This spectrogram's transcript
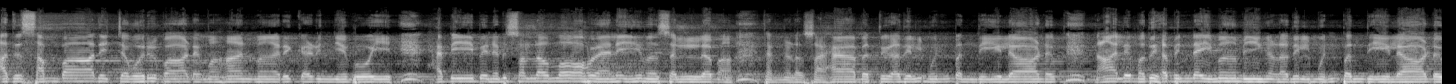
അത് സമ്പാദിച്ച ഒരുപാട് മഹാന്മാര് കഴിഞ്ഞു പോയി. ഹബീബ് നബി സല്ലാഹു അലൈ വസല്ലമ തങ്ങളെ സഹാബത്ത് അതിൽ മുൻപന്തിയിലാണ്. നാല് മദ്ഹബിന്റെ ഇമാമിങ്ങൾ അതിൽ മുൻപന്തിയിലാണ്.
